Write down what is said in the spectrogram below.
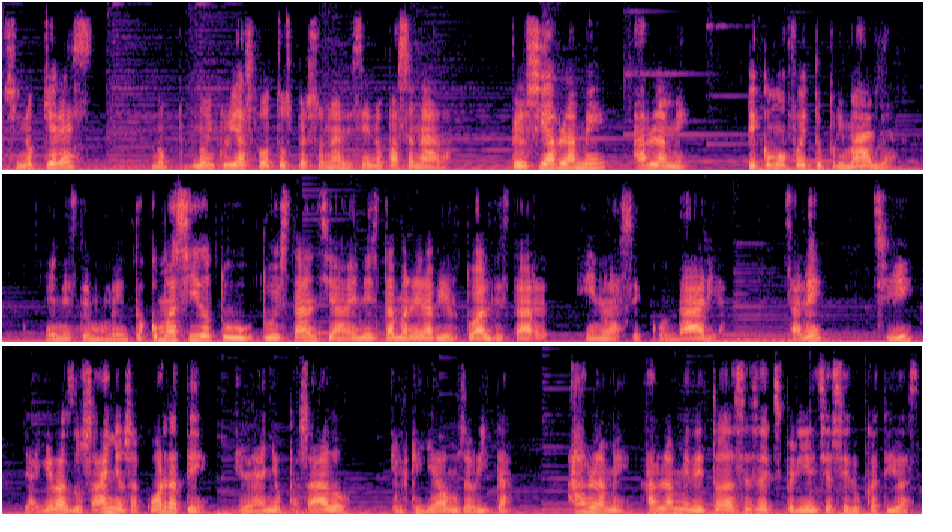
Si no quieres, no, incluyas fotos personales, ¿eh? no pasa nada. Pero sí háblame, háblame de cómo fue tu primaria en este momento, cómo ha sido tu, tu estancia en esta manera virtual de estar en la secundaria. ¿Sale? Sí, ya llevas dos años, acuérdate, el año pasado, el que llevamos ahorita, háblame, háblame de todas esas experiencias educativas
